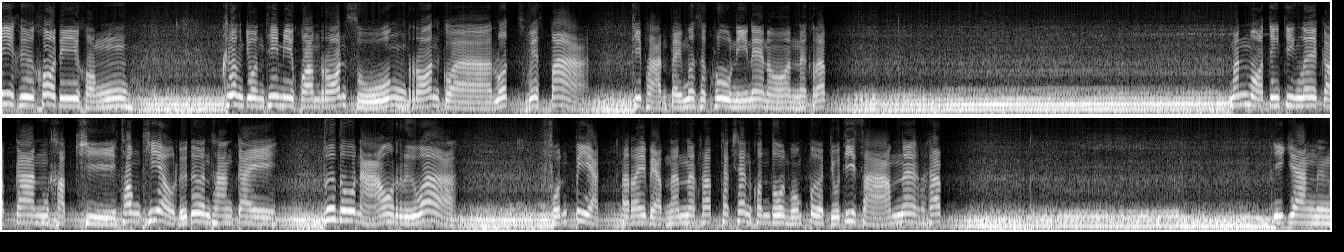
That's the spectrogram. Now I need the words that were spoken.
นี่คือข้อดีของเครื่องยนต์ที่มีความร้อนสูง ร้อนกว่ารถเวสป้าที่ผ่านไปเมื่อสักครู่นี้แน่นอนนะครับ มันเหมาะจริง ๆ เลยกับการขับขี่ท่องเที่ยวหรือเดินทางไกลฤดูหนาวหรือว่าฝนเปียกอะไรแบบนั้นนะครับทักชั่นคอนโทรลผมเปิดอยู่ที่ 3 นะครับ อีกอย่างหนึ่ง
